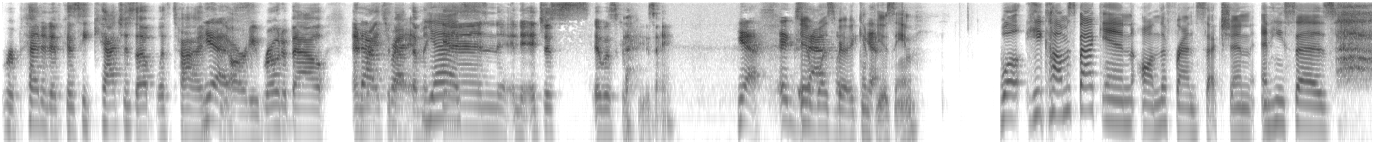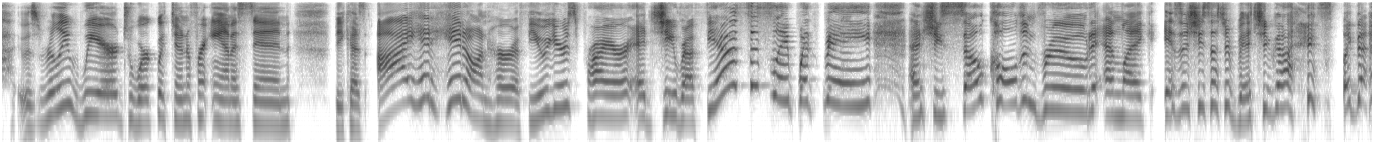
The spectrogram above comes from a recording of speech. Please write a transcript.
repetitive because he catches up with times Yes. he already wrote about and That's writes about right. them Yes. again. And it just it was confusing. yes, exactly. It was very Yes. confusing. Well, he comes back in on the friends section and he says, It was really weird to work with Jennifer Aniston because I had hit on her a few years prior and she refused to sleep with me. And she's so cold and rude. And like, isn't she such a bitch, you guys? like that.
